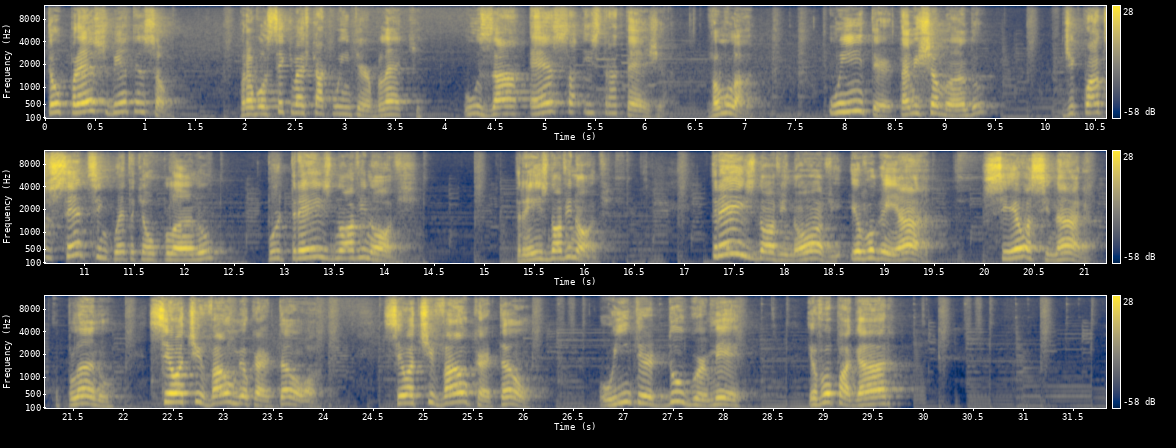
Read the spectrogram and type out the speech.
Então preste bem atenção. Para você que vai ficar com o Inter Black, usar essa estratégia. Vamos lá. O Inter está me chamando de 450, que é o plano, por 399. 399. 399 eu vou ganhar se eu assinar o plano, se eu ativar o meu cartão, ó, se eu ativar o cartão, o Inter do Gourmet, eu vou pagar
